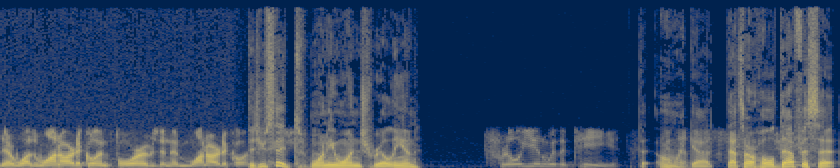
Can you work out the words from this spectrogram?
there was one article in Forbes and then one article. Did you say 21 trillion? Trillion with a T. Th- oh my God, that's our whole deficit.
